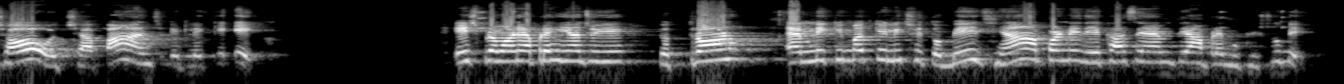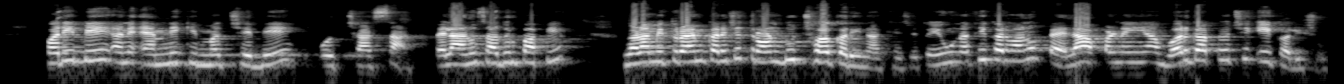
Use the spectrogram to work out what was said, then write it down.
છ ઓછા પાંચ એટલે કે એક. એ જ પ્રમાણે આપણે અહીંયા જોઈએ તો ત્રણ m ની કિંમત કેટલી છે? તો બે. જ્યાં આપણને દેખાશે m ત્યાં આપણે મૂકીશું બે. ફરી બે અને એમની કિંમત છે બે ઓછા સાત. પહેલા આનું સાદુરૂપ આપીએ. ઘણા મિત્રો એમ કરે છે, ત્રણ દુ છ કરી નાખે છે. તો એવું નથી કરવાનું. પહેલા આપણને અહીંયા વર્ગ આપ્યો છે, એ કરીશું.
